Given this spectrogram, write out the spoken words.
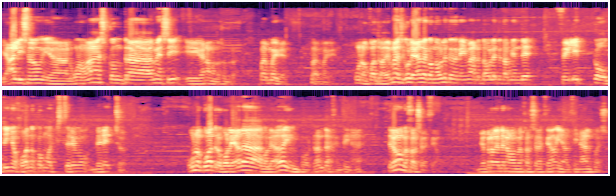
y a Allison y a alguno más contra Messi y ganamos nosotros. Pues muy bien, pues muy bien. 1-4. Además, goleada con doblete de Neymar, doblete también de Felipe Coutinho jugando como extremo derecho. 1-4, goleada, goleada importante Argentina, ¿eh? Tenemos mejor selección. Yo creo que tenemos mejor selección y al final, pues,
